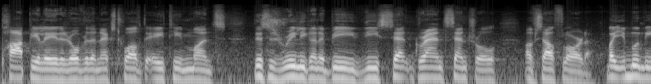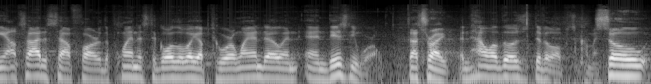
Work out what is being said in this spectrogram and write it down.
populated over the next 12 to 18 months. This is really going to be the grand central of South Florida. But you're moving outside of South Florida. The plan is to go all the way up to Orlando and, and Disney World. That's right. And how are those developments coming? So,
